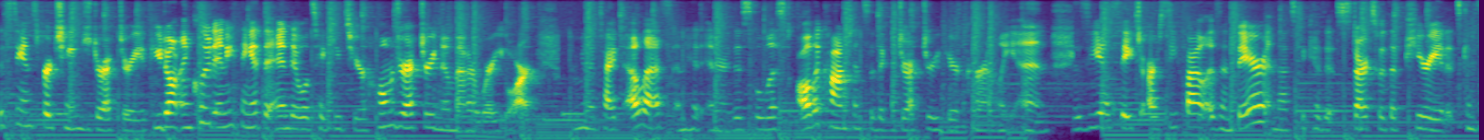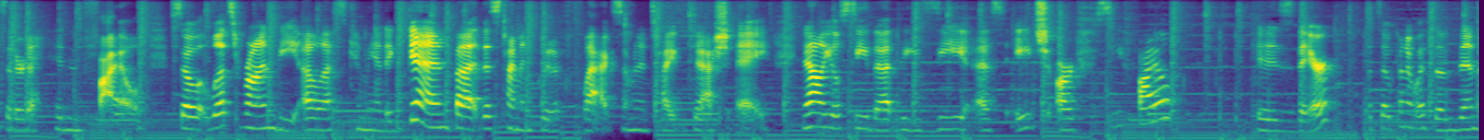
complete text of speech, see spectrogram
this stands for change directory. If you don't include anything at the end, it will take you to your home directory no matter where you are. I'm gonna type ls and hit enter. This will list all the contents of the directory you're currently in. The ZSHRC file isn't there, and that's because it starts with a period. It's considered a hidden file. So let's run the ls command again, but this time include a flag. So I'm gonna type dash a. Now you'll see that the ZSHRC file is there. Let's open it with the Vim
